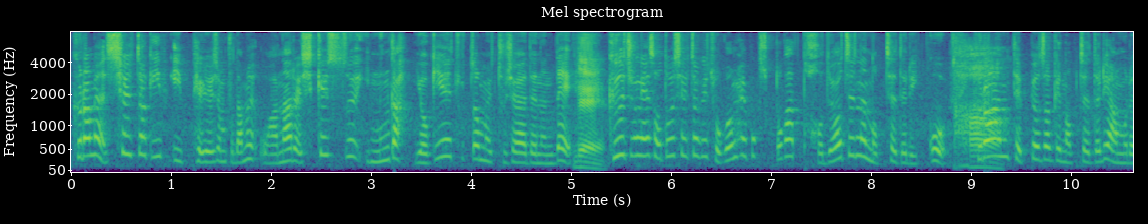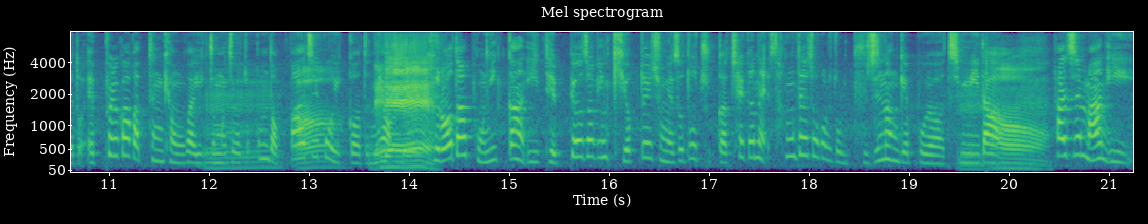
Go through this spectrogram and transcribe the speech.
그러면 실적이 이 밸류에이션 부담을 완화를 시킬 수 있는가 여기에 초점을 두셔야 되는데 네. 그 중에서도 실적이 조금 회복 속도가 더뎌지는 업체들이 있고 아. 그러한 대표적인 업체들이 아무래도 애플과 같은 경우가 이익 추정치가 음. 조금 더 빠지고 아. 있거든요. 네. 그러다 보니까 이 대표 적인 기업들 중에서도 주가 최근에 상대적으로 좀 부진한 게 보여집니다. 어. 하지만 이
